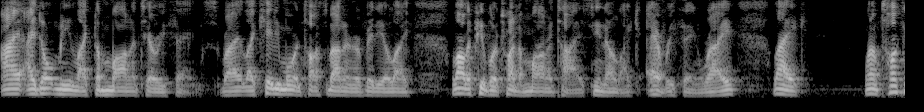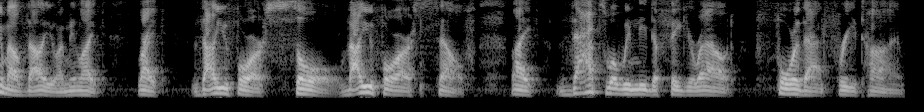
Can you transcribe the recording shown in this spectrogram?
I, I don't mean like the monetary things, right? Like Katie Morton talks about in her video, like a lot of people are trying to monetize, you know, like everything, right? Like when I'm talking about value, I mean like, like value for our soul, value for ourself. Like that's what we need to figure out for that free time.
